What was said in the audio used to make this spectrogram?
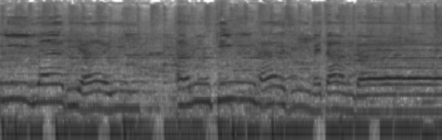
いやり合い歩き始めたんだ。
